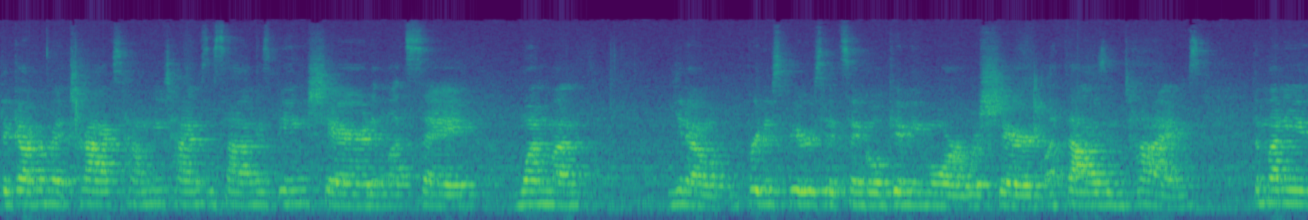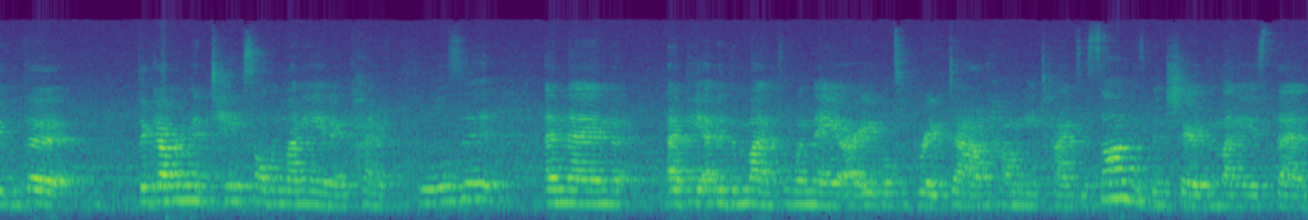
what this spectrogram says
the government tracks how many times the song is being shared, and let's say one month, you know, Britney Spears' hit single "Give Me More" was shared a thousand times. The money, the the government takes all the money in and kind of pools it, and then at the end of the month, when they are able to break down how many times a song has been shared, the money is then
